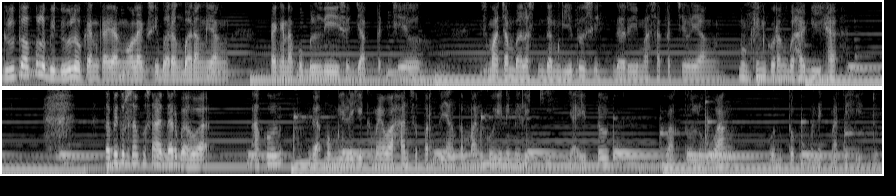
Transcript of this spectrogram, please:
dulu tuh aku lebih dulu kan kayak ngoleksi barang-barang yang pengen aku beli sejak kecil. Semacam balas dendam gitu sih dari masa kecil yang mungkin kurang bahagia. Tapi terus aku sadar bahwa aku nggak memiliki kemewahan seperti yang temanku ini miliki, yaitu waktu luang untuk menikmati hidup.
